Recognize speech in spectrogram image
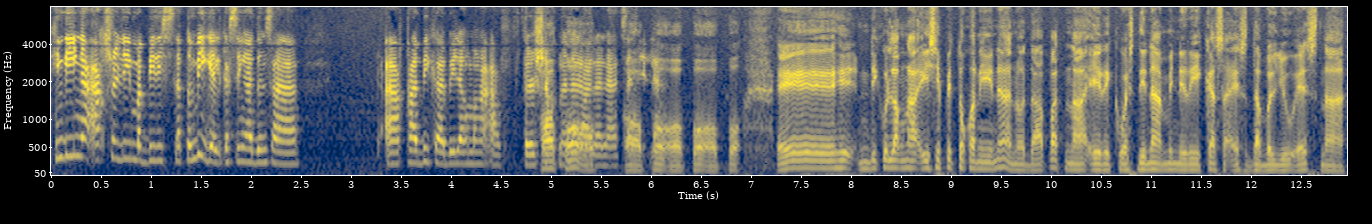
hindi nga actually mabilis na tumigil kasi nga dun sa ah, kabi-kabi lang mga aftershock na nararanasan opo, nila. Opo, opo, Eh, hindi ko lang naisip ito kanina. No? Dapat na i-request din namin ni Rika sa SWS na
